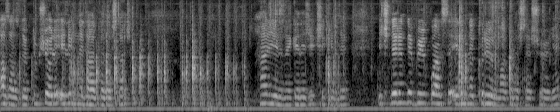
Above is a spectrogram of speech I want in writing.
az az döktüm. Şöyle elimle de arkadaşlar her yerine gelecek şekilde içlerinde büyük varsa elimle kırıyorum arkadaşlar şöyle.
